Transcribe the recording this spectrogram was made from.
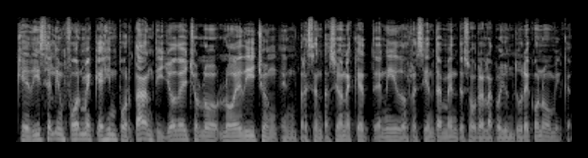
que dice el informe que es importante, y yo de hecho lo, lo he dicho en, en presentaciones que he tenido recientemente sobre la coyuntura económica.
